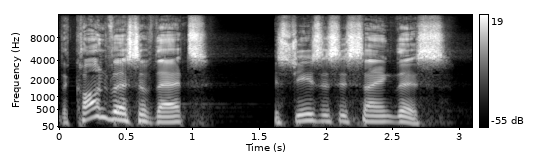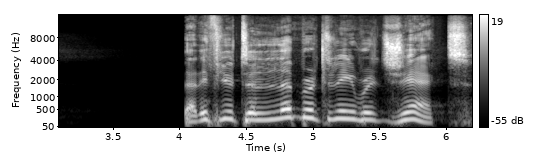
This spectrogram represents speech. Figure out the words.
the converse of that is Jesus is saying this that if you deliberately reject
